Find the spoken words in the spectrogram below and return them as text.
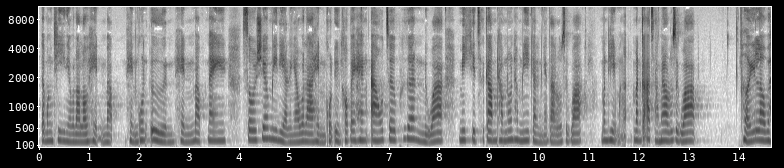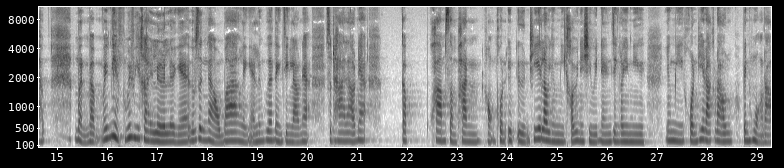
แต่บางทีเนี่ยเวลาเราเห็นแบบ เห็นคนอื่น เห็นแบบในโซเชียลมีเดียอะไรเงี้ย เวลาเห็นคนอื่นเขาไปแฮงเอาท์เจอเพื่อน หรือว่ามีกิจกรรมทำโน่นทำนี่กันอย่างเงี้ย แต่รู้สึกว่ามันทีมันก็อาจจะทำให้เรารู้สึกว่า เฮ้ยเราแบบเหมือนแบบไม่มีไม่มีใครเลยอะไรเงี้ย รู้สึกเหงาบ้างอะไรเงี้ยเรื่องเพื่อนแต่จริงๆแล้วเนี่ย สุดท้ายแล้วเนี่ย ความสัมพันธ์ของคนอื่น ๆ ที่เรายังมีเขาอยู่ในชีวิตเนี่ยจริง ๆ เรายังมียังมีคนที่รักเราเป็นห่วงเรา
